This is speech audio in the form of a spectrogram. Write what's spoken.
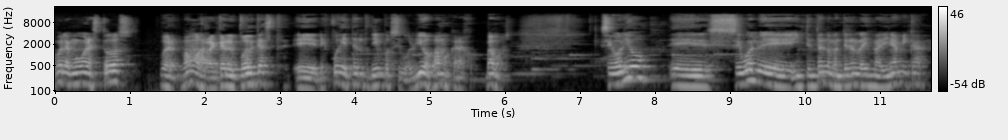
Hola, muy buenas a todos. Bueno, vamos a arrancar el podcast. Eh, después de tanto tiempo se volvió. Vamos, carajo, vamos. Se volvió, eh, se vuelve intentando mantener la misma dinámica,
